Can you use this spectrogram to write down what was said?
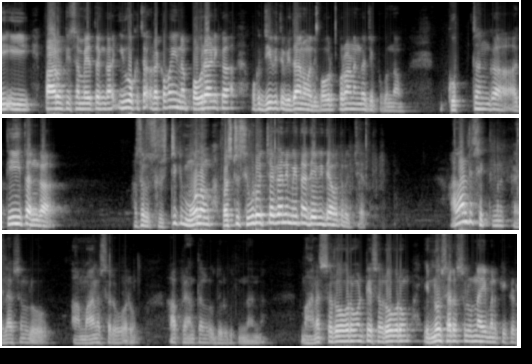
ఈ- పార్వతి సమేతంగా ఇవి ఒక చ- రకమైన పౌరాణిక ఒక జీవిత విధానం అది పౌర పురాణంగా చెప్పుకున్నాం. గుప్తంగా అతీతంగా. అసలు సృష్టికి మూలం ఫస్ట్ శివుడు వచ్చాగానే మిగతా దేవీ దేవతలు వచ్చారు. అలాంటి శక్తి మనకి కైలాసంలో ఆ మానసరోవరం ఆ ప్రాంతంలో దొరుకుతుందన్న మానస సరోవరం అంటే సరోవరం. ఎన్నో సరస్సులు ఉన్నాయి మనకి ఇక్కడ.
